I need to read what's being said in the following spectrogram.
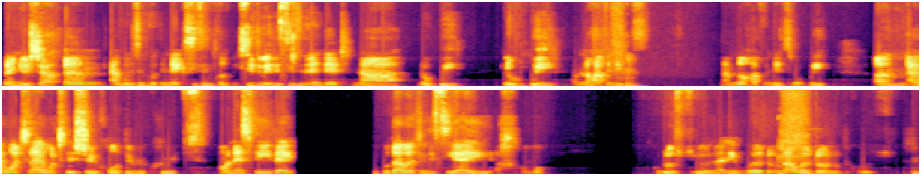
But anyway, Sha, um, I'm waiting for the next season because we see the way the season ended. Nah, no way, no way. I'm not having it. I'm not having it. No way. Um, I watched I watched this show called The Recruit. Honestly, like people that work in the CIA, ah, kudos to you. Now they well done. Now well done because hmm,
